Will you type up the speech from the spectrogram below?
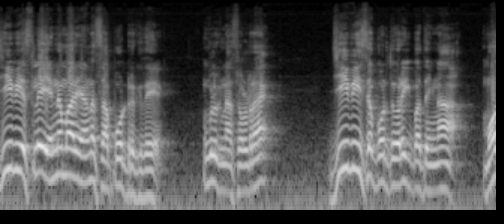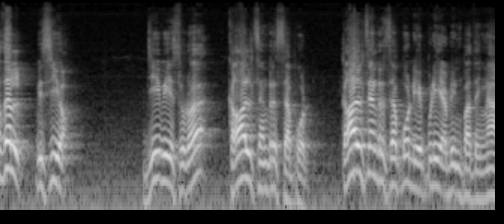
ஜிவிஎஸ்ல என்ன மாதிரியான சப்போர்ட் இருக்குது? உங்களுக்கு நான் சொல்கிறேன் ஜிவிஎஸை பொறுத்த வரைக்கும் பார்த்தீங்கன்னா முதல் விஷயம் ஜிவிஎஸோட call centre support call centre support எப்படி அப்படின்னு பார்த்தீங்கன்னா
